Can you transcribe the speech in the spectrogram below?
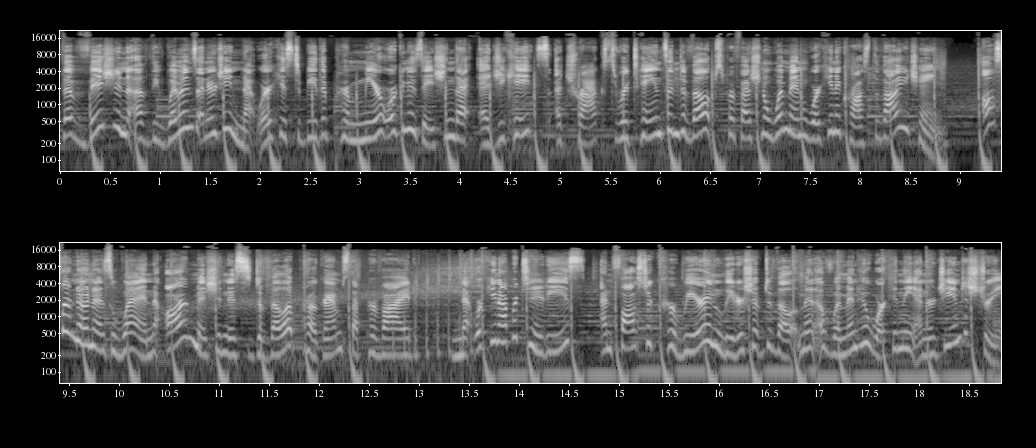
The vision of the Women's Energy Network is to be the premier organization that educates, attracts, retains, and develops professional women working across the value chain. Also known as WEN, our mission is to develop programs that provide networking opportunities and foster career and leadership development of women who work in the energy industry.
